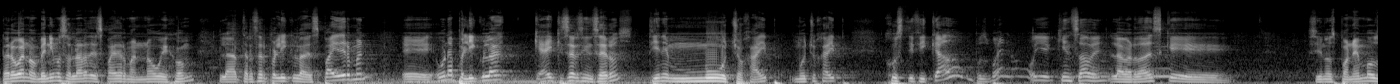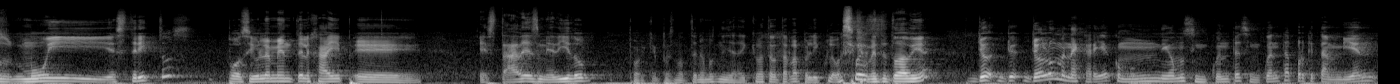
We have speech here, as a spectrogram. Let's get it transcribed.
pero bueno, venimos a hablar de Spider-Man No Way Home, la tercera película de Spider-Man. Eh, una película que hay que ser sinceros, tiene mucho hype, mucho hype. Justificado, pues bueno, oye, quién sabe. La verdad es que si nos ponemos muy estrictos, posiblemente el hype eh, está desmedido porque pues no tenemos ni idea de qué va a tratar la película básicamente Pues, todavía. Yo, yo, yo lo manejaría como un, digamos, 50-50 porque también,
